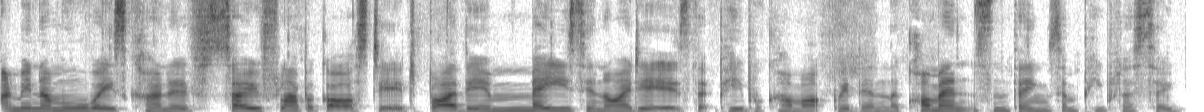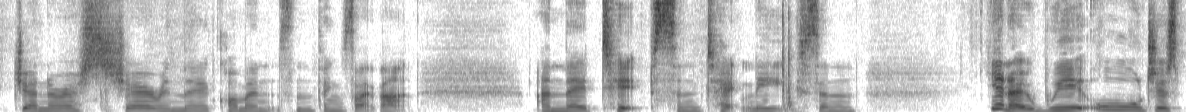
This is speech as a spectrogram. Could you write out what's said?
I mean, I'm always kind of so flabbergasted by the amazing ideas that people come up with in the comments and things. And people are so generous sharing their comments and things like that and their tips and techniques. And, you know, we're all just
